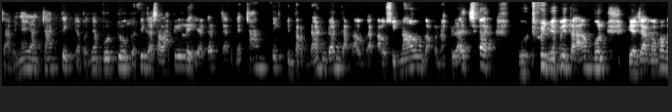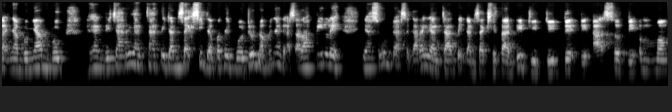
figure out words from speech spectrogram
Carinya yang cantik, dapatnya bodoh, berarti nggak salah pilih ya kan? Carinya cantik, pintar dandan, nggak tahu nggak tahu sinau, nggak pernah belajar, bodohnya minta ampun, diajak ngomong nggak nyambung nyambung. Yang dicari yang cantik dan seksi, dapatnya bodoh, namanya nggak salah pilih. Ya sudah, sekarang yang cantik dan seksi tadi dididik, diasuh, diemong,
